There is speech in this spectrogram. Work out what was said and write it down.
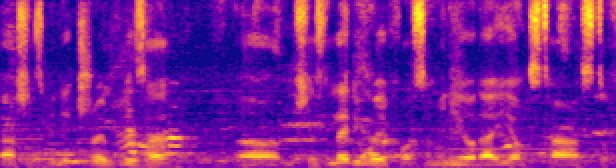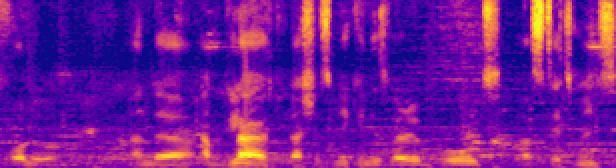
uh, she's been a trailblazer. Um, she's led the way for so many other young stars to follow. And uh, I'm glad that she's making these very bold uh, statements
